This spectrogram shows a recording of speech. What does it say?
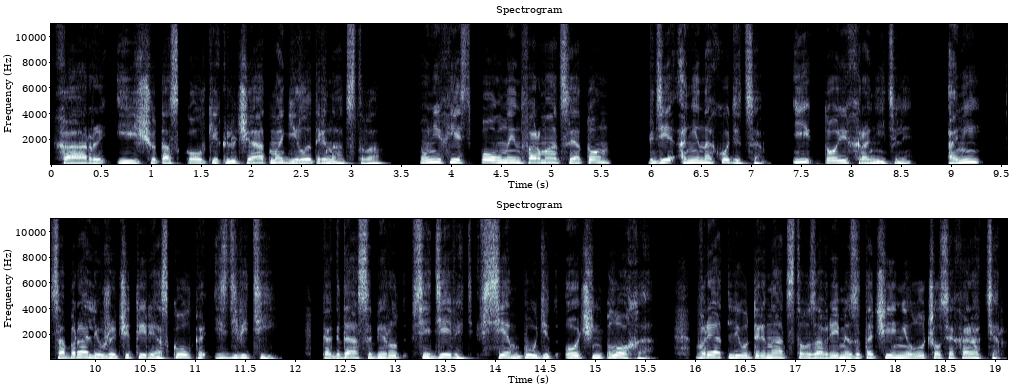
Хары ищут осколки ключа от могилы тринадцатого. У них есть полная информация о том, где они находятся и кто их хранители. Они собрали уже четыре осколка из девяти. Когда соберут все девять, всем будет очень плохо. Вряд ли у тринадцатого за время заточения улучшился характер.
